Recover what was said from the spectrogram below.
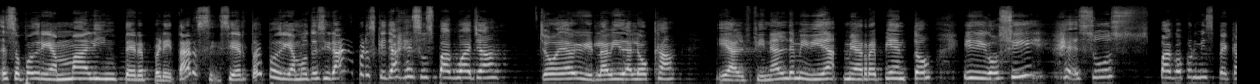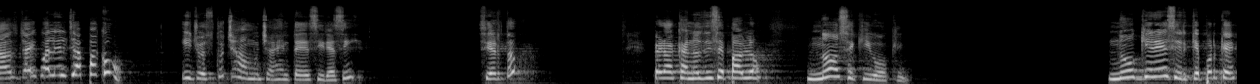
eso podría malinterpretarse, ¿cierto? Y podríamos decir, ah, pero es que ya Jesús pagó allá, yo voy a vivir la vida loca y al final de mi vida me arrepiento y digo, sí, Jesús pagó por mis pecados, ya igual él ya pagó. Y yo he escuchado a mucha gente decir así, ¿cierto? Pero acá nos dice Pablo, no se equivoquen. No quiere decir que porque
